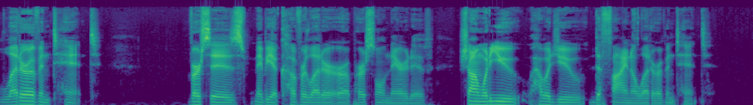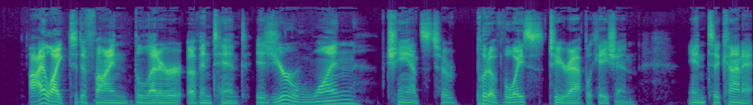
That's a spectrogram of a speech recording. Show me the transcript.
letter of intent versus maybe a cover letter or a personal narrative. Sean, what do you how would you define a letter of intent? I like to define the letter of intent is your one chance to put a voice to your application and to kind of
